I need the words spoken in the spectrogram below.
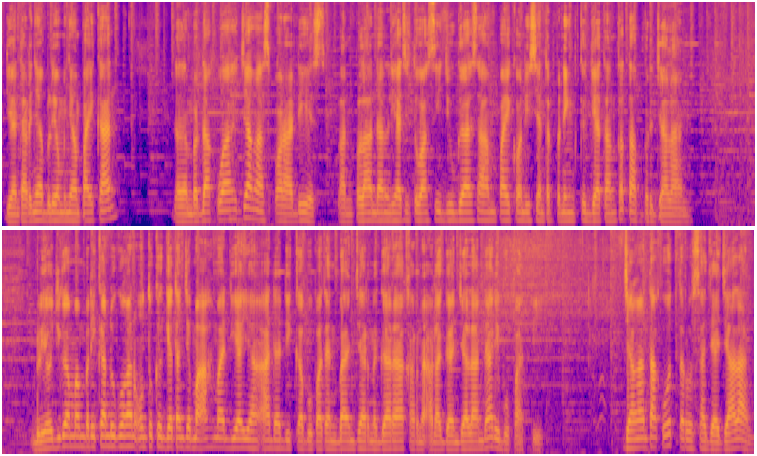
Di antaranya beliau menyampaikan, dalam berdakwah jangan sporadis, pelan-pelan dan lihat situasi juga sampai kondisi yang terpening kegiatan tetap berjalan. Beliau juga memberikan dukungan untuk kegiatan jemaah Ahmadiyah yang ada di Kabupaten Banjarnegara karena ada ganjalan dari Bupati. Jangan takut, terus saja jalan,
